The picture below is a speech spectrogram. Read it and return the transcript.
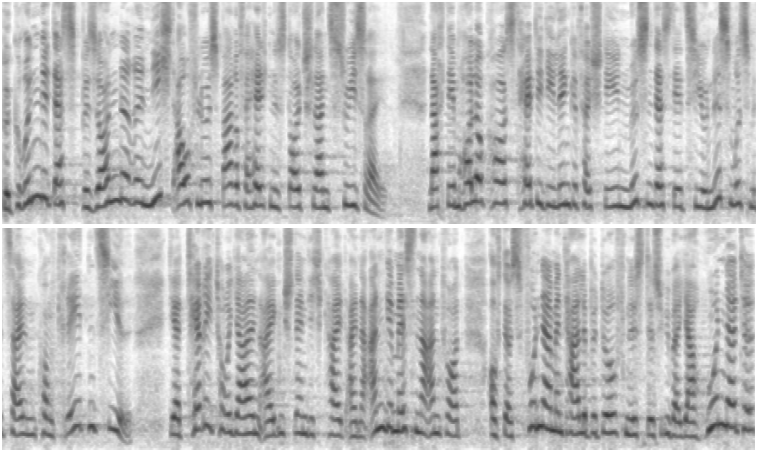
begründet das besondere, nicht auflösbare Verhältnis Deutschlands zu Israel. Nach dem Holocaust hätte die Linke verstehen müssen, dass der Zionismus mit seinem konkreten Ziel der territorialen Eigenständigkeit eine angemessene Antwort auf das fundamentale Bedürfnis des über Jahrhunderte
